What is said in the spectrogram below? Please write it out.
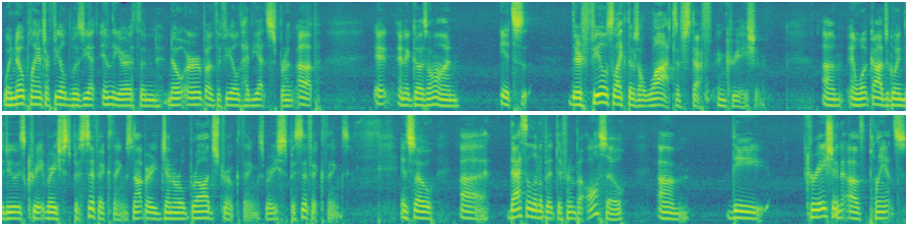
when no plant or field was yet in the earth and no herb of the field had yet sprung up it and it goes on it's there feels like there's a lot of stuff in creation. Um, and what god's going to do is create very specific things not very general broad stroke things very specific things. And so uh, that's a little bit different but also um, the creation of plants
